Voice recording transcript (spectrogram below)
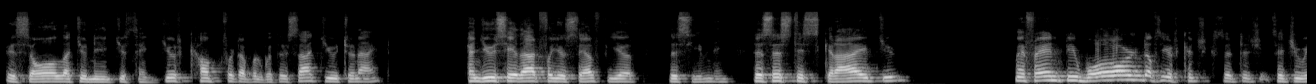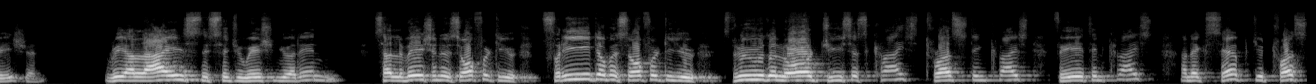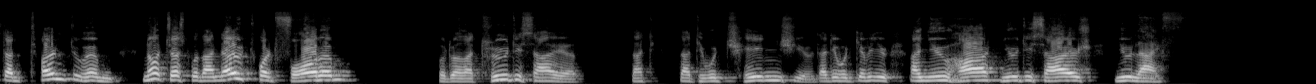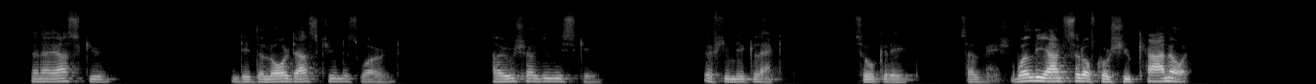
is all that you need, you think. You're comfortable with. Is that you tonight? Can you say that for yourself here this evening? This described you? My friend, be warned of your situation. Realize the situation you are in. Salvation is offered to you. Freedom is offered to you through the Lord Jesus Christ. Trust in Christ, faith in Christ, and accept you trust and turn to Him, not just with an outward form, but with a true desire that, that He would change you, that He would give you a new heart, new desires, new life. Then I ask you, did the Lord ask you in this Word, how shall you escape if you neglect so great salvation? Well, the answer, of course, you cannot.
